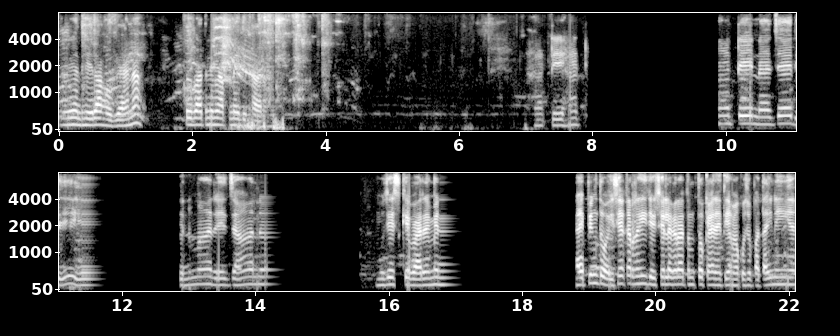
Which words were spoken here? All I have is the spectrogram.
अभी अंधेरा हो गया है ना? कोई बात नहीं, मैं अपने ही दिखा रहा हूँ। हटे, हट, हटे नज़रिए मारे जान। मुझे इसके बारे में टाइपिंग तो ऐसे कर रही, जैसे लग रहा है तुम तो कह रही थी, हमें कुछ पता ही नहीं है।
